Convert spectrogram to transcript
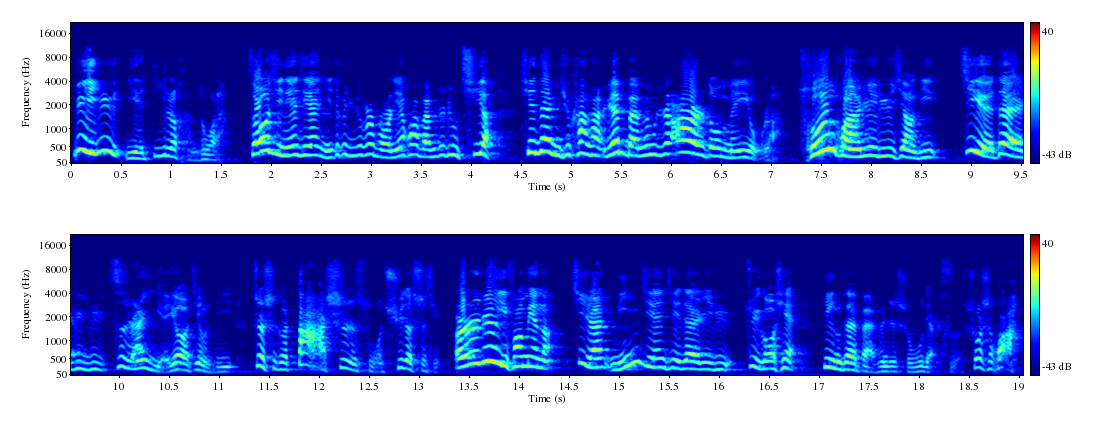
利率也低了很多了。早几年间，你这个余额宝年化百分之六七啊，现在你去看看，连百分之二都没有了。存款利率降低，借贷利率自然也要降低，这是个大势所趋的事情。而另一方面呢，既然民间借贷利率最高限定在百分之十五点四，说实话啊，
